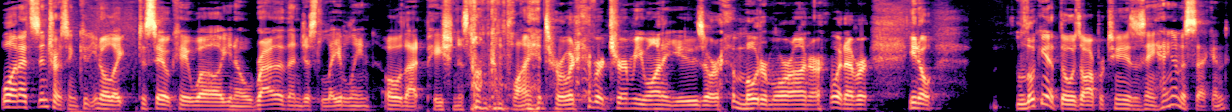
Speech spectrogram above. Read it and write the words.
Well, and that's interesting, you know, like to say, okay, well, you know, rather than just labeling, oh, that patient is non-compliant or whatever term you want to use, or a motor moron or whatever, you know, looking at those opportunities and saying, hang on a second,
